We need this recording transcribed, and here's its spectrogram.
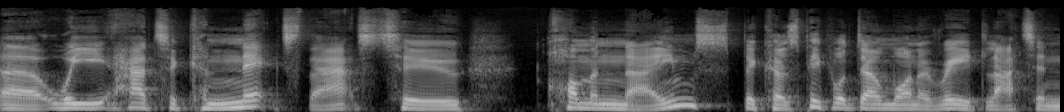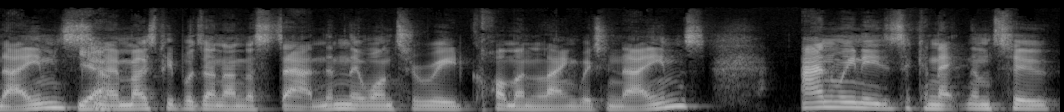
uh, we had to connect that to common names because people don't want to read Latin names. Yeah. You know, most people don't understand them. They want to read common language names. And we needed to connect them to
